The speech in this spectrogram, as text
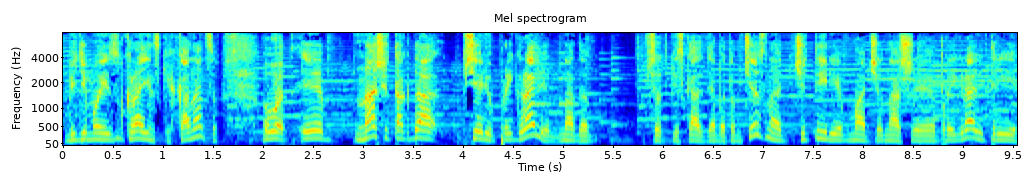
Видимо, из украинских канадцев. Вот. И наши тогда серию проиграли, надо все-таки сказать об этом честно. Четыре матча наши проиграли, три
